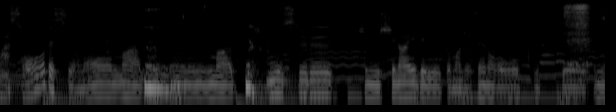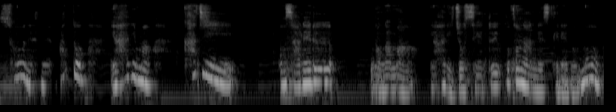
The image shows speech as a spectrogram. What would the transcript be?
まあそうですよね。まあ、うん、まあ気にする、気にしないで言うと、まあ女性の方が多くて、うん、そうですね。あと、やはりまあ家事をされるのがまあやはり女性ということなんですけれども、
